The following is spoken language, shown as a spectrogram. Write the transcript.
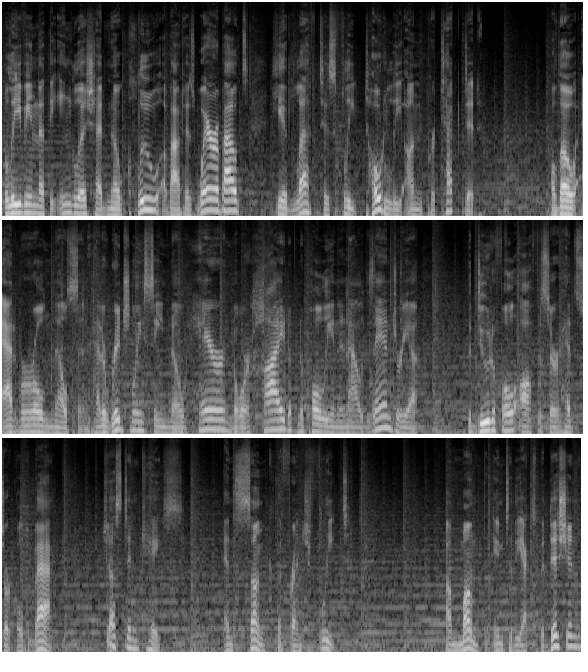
Believing that the English had no clue about his whereabouts, he had left his fleet totally unprotected. Although Admiral Nelson had originally seen no hair nor hide of Napoleon in Alexandria, the dutiful officer had circled back, just in case, and sunk the French fleet. A month into the expedition,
